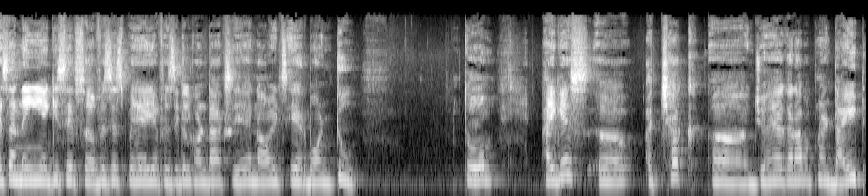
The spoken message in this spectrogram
ऐसा नहीं है कि सिर्फ़ सर्विसेज़ पे है या फ़िज़िकल कॉन्टैक्ट से है नाउ इट्स एयरबॉर्न टू तो आई गेस uh, अच्छा uh, जो है अगर आप अपना डाइट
